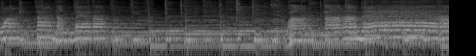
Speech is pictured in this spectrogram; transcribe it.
Guantanamera, Guantanamera,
